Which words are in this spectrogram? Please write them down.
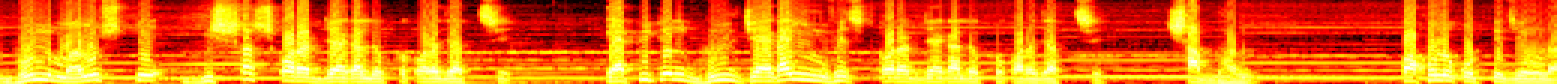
ভুল মানুষকে বিশ্বাস করার জায়গা লক্ষ্য করা যাচ্ছে ক্যাপিটাল ভুল জায়গায় ইনভেস্ট করার জায়গা লক্ষ্য করা যাচ্ছে। সাবধান। কখনো করতে যেও না।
